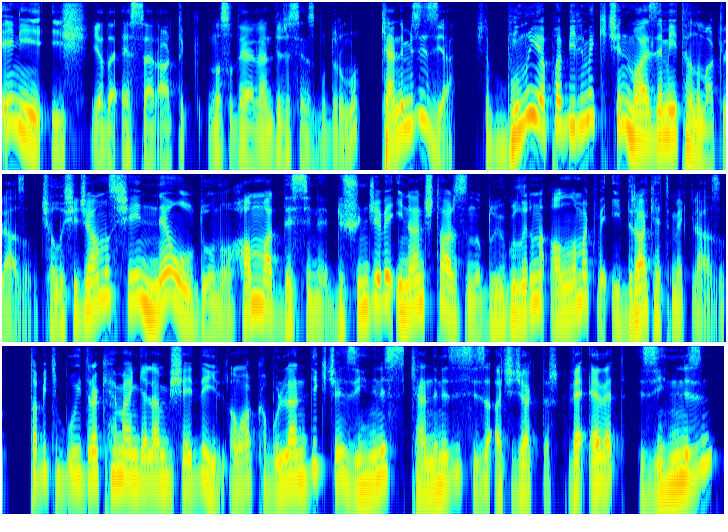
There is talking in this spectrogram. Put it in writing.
en iyi iş ya da eser artık nasıl değerlendirirseniz bu durumu kendimiziz ya. İşte bunu yapabilmek için malzemeyi tanımak lazım. Çalışacağımız şeyin ne olduğunu, ham maddesini, düşünce ve inanç tarzını, duygularını anlamak ve idrak etmek lazım. Tabii ki bu idrak hemen gelen bir şey değil ama kabullendikçe zihniniz kendinizi size açacaktır. Ve evet zihninizin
